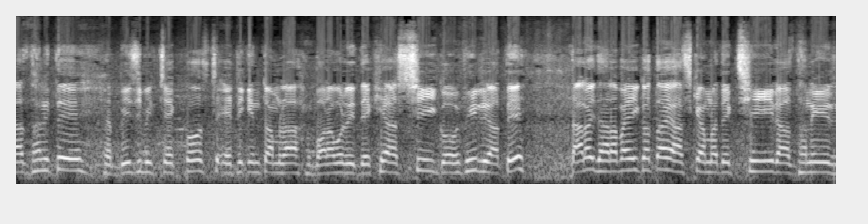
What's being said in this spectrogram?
রাজধানীতে বিজিবির চেকপোস্ট, এটি কিন্তু আমরা বরাবরই দেখে আসছি গভীর রাতে। তারই ধারাবাহিকতায় আজকে আমরা দেখছি রাজধানীর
